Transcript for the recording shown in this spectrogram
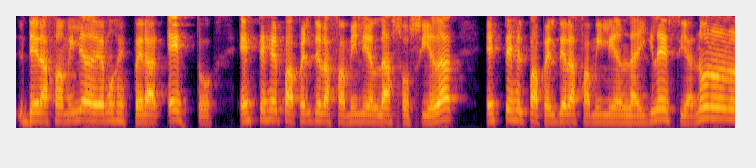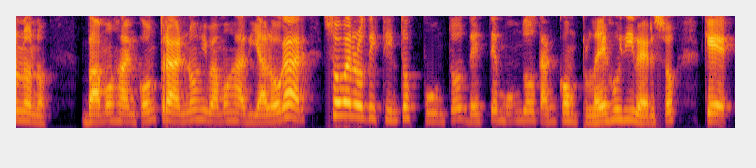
de la familia debemos esperar esto, este es el papel de la familia en la sociedad, este es el papel de la familia en la iglesia. No, no, no, no, no vamos a encontrarnos y vamos a dialogar sobre los distintos puntos de este mundo tan complejo y diverso que,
